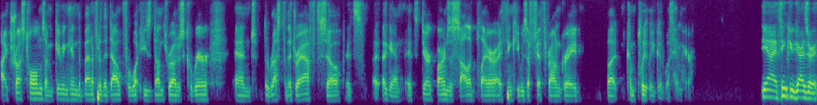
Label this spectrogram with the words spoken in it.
I trust Holmes. I'm giving him the benefit of the doubt for what he's done throughout his career and the rest of the draft. So it's again, it's Derrick Barnes, a solid player. I think he was a fifth round grade, but completely good with him here. Yeah, I think you guys are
